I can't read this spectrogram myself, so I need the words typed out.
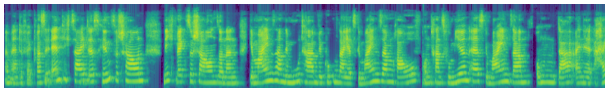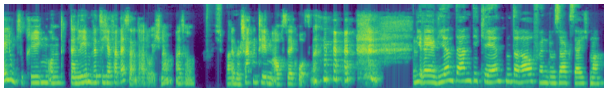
im Endeffekt, was endlich Zeit ist, hinzuschauen, nicht wegzuschauen, sondern gemeinsam den Mut haben, wir gucken da jetzt gemeinsam rauf und transformieren es gemeinsam, um da eine Heilung zu kriegen und dein Leben wird sich ja verbessern dadurch. Ne? Also, also Schattenthemen auch sehr groß. Wie reagieren dann die Klienten darauf, wenn du sagst, ja, ich mache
